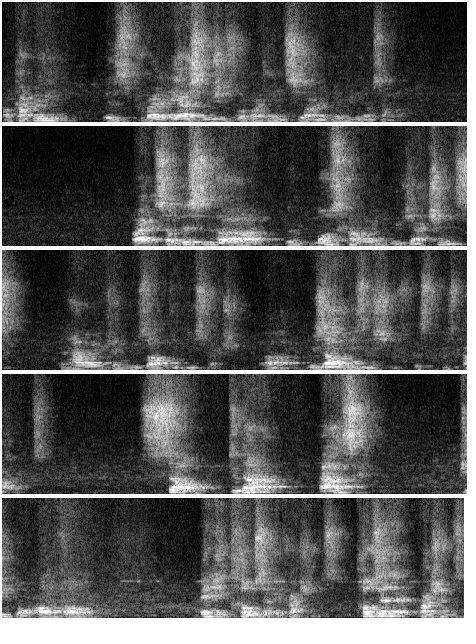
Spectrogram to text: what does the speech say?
Our company is providing AI solutions for marketing and CRM. Maybe you know someone. Alright, so this is the, the most common rejections and how you can resolve these restriction, uh, resolve these issues, this, these problems. So, do not ask people on the phone any close-ended questions. Close-ended questions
